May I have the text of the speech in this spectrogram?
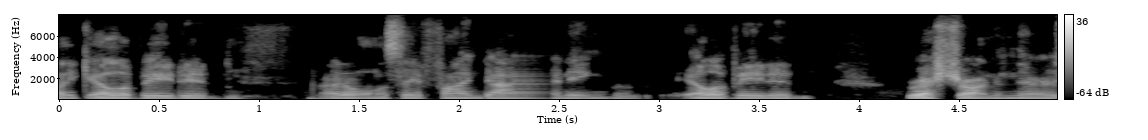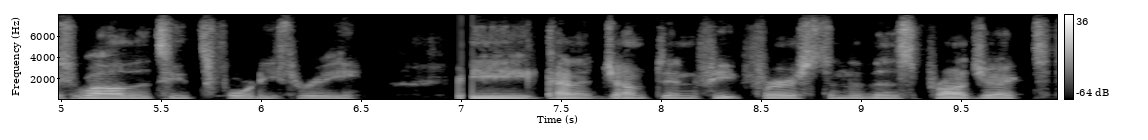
like elevated I don't want to say fine dining, but elevated restaurant in there as well that seats 43. We kind of jumped in feet first into this project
